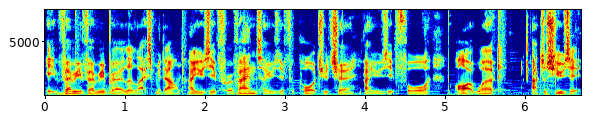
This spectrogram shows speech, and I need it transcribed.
it very, very rarely lets me down. I use it for events, I use it for portraiture, I use it for artwork. I just use it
